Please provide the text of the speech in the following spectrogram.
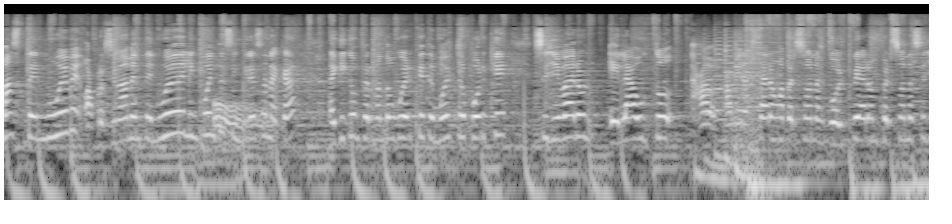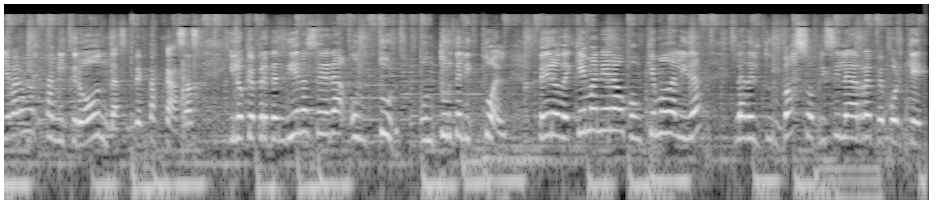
más de nueve, aproximadamente nueve delincuentes Oh. ingresan acá. Aquí con Fernando Huerque te muestro porque se llevaron el auto, a- amenazaron a personas, golpearon personas, se llevaron hasta microondas de estas casas y lo que pretendían hacer era un tour, un tour delictual. Pero ¿de qué manera o con qué modalidad? La del turbazo, Priscila de Repe, porque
